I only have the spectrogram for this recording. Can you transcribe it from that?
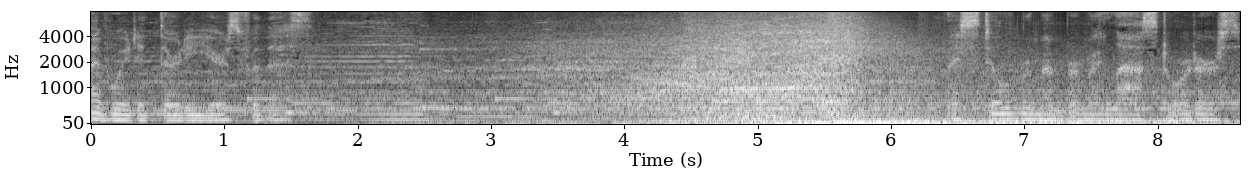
I've waited 30 years for this. I still remember my last orders.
